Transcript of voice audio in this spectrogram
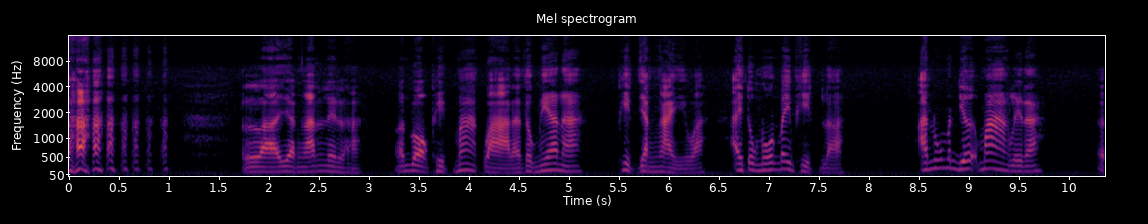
ลาลาอย่างนั้นเลยเหรอมันบอกผิดมากกว่านะตรงเนี้ยนะผิดยังไงวะไอ้ตรงโน้นไม่ผิดเหรออันนู้นมันเยอะมากเลยนะเอ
